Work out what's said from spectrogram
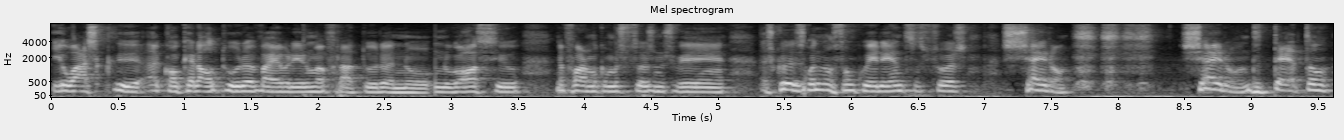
eu acho que a qualquer altura vai abrir uma fratura no negócio, na forma como as pessoas nos veem. As coisas, quando não são coerentes, as pessoas cheiram. Cheiram, detectam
